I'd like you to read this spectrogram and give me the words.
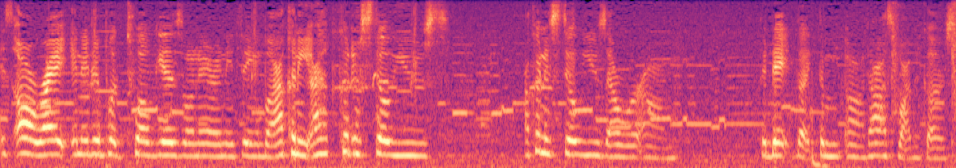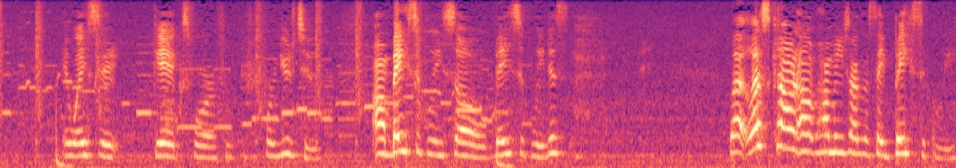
It's all right, and it didn't put 12 gigs on there or anything. But I couldn't I couldn't still use I couldn't still use our um the date like the uh, hotspot because it wasted gigs for for, for YouTube. Um, basically, so basically this let, let's count up how many times I say basically.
